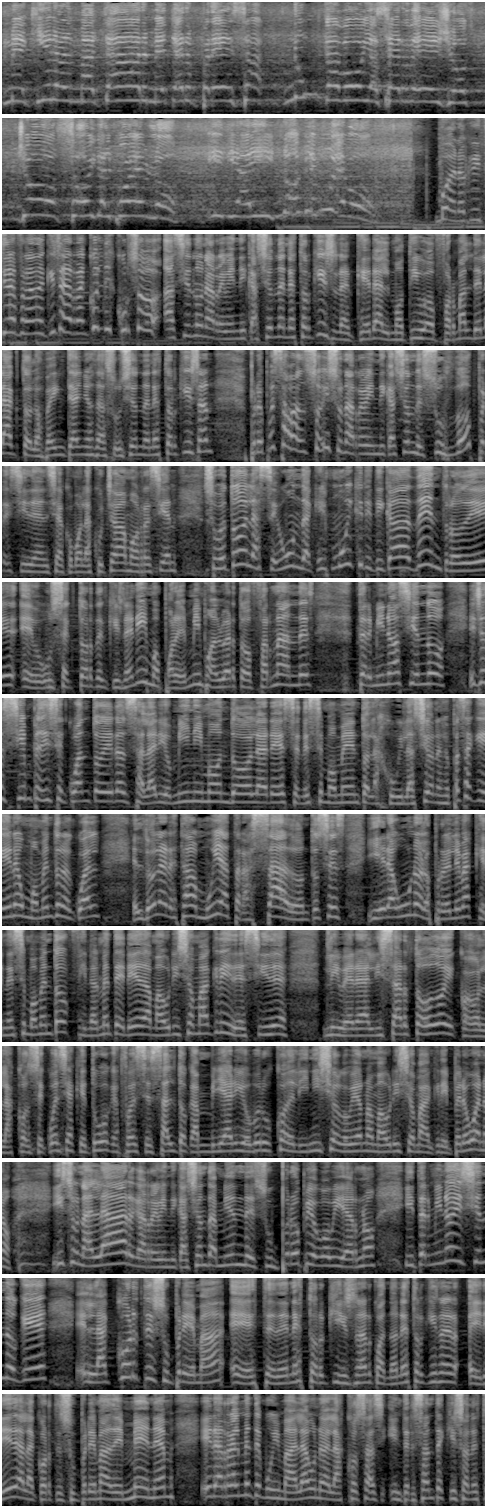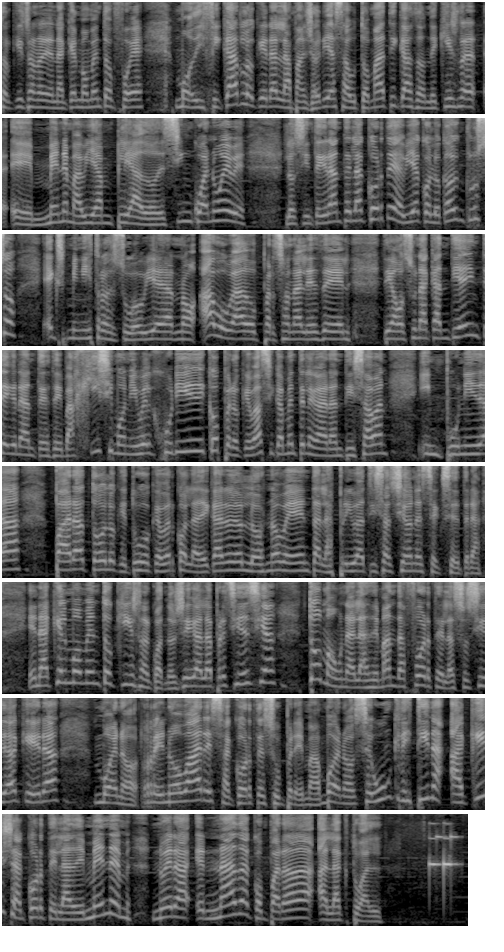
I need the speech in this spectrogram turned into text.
me quieran matar, meter presa, nunca voy a ser de ellos. Yo soy del pueblo y de ahí no me muevo. Bueno, Cristina Fernández de Kirchner arrancó el discurso haciendo una reivindicación de Néstor Kirchner, que era el motivo formal del acto, los 20 años de asunción de Néstor Kirchner, pero después avanzó y hizo una reivindicación de sus dos presidencias, como la escuchábamos recién, sobre todo la segunda, que es muy criticada dentro de eh, un sector del kirchnerismo por el mismo Alberto Fernández, terminó haciendo, ella siempre dice cuánto era el salario mínimo en dólares en ese momento, las jubilaciones. Lo que pasa es que era un momento en el cual el dólar estaba muy atrasado, entonces, y era uno de los problemas que en ese momento finalmente hereda Mauricio Macri y decide liberalizar todo y con las consecuencias que tuvo, que fue ese salto cambiario brusco del inicio del gobierno de Mauricio Macri. Pero bueno, hizo una larga reivindicación también de su propio gobierno y terminó diciendo que la Corte Suprema este, de Néstor Kirchner, cuando Néstor Kirchner hereda la Corte Suprema de Menem, era realmente muy mala. Una de las cosas interesantes que hizo Néstor Kirchner en aquel momento fue modificar lo que eran las mayorías automáticas, donde Kirchner, eh, Menem había ampliado de 5 a 9 los integrantes de la Corte y había colocado incluso exministros de su gobierno, abogados personales de él, digamos, una cantidad de integrantes de bajísimo nivel jurídico, pero que básicamente le garantizaban impunidad para todo lo que tuvo que ver con la década de los 90, las privatizaciones, etcétera. En aquel momento Kirchner, cuando llega a la presidencia, toma una de las demandas fuertes de la sociedad que era, bueno, renovar esa Corte Suprema. Bueno, según Cristina, aquella Corte, la de Menem, no era en nada comparada a la actual.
